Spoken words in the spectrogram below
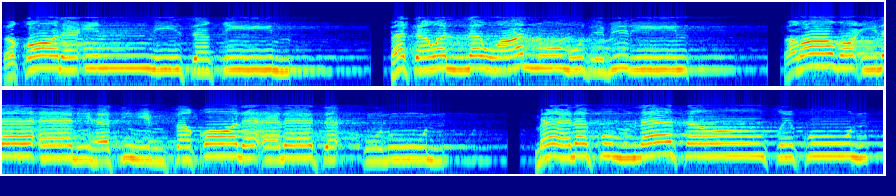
فقال إني سقيم فتولوا عنه مدبرين فراغ إلى آلهتهم فقال ألا تأكلون ما لكم لا تنطقون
